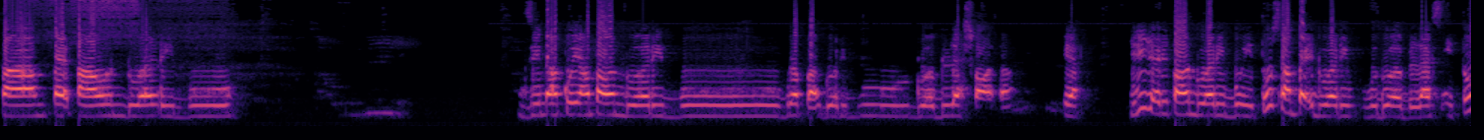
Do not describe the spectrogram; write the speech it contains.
sampai tahun 2000 zin aku yang tahun 2000 berapa? 2012 kalau nggak ya. Jadi dari tahun 2000 itu sampai 2012 itu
